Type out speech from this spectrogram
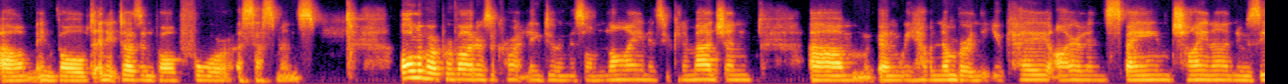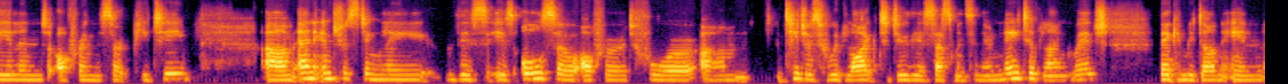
um, involved, and it does involve four assessments. All of our providers are currently doing this online, as you can imagine. Um, and we have a number in the UK, Ireland, Spain, China, New Zealand offering the CERT PT. Um, and interestingly, this is also offered for um, teachers who would like to do the assessments in their native language they can be done in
